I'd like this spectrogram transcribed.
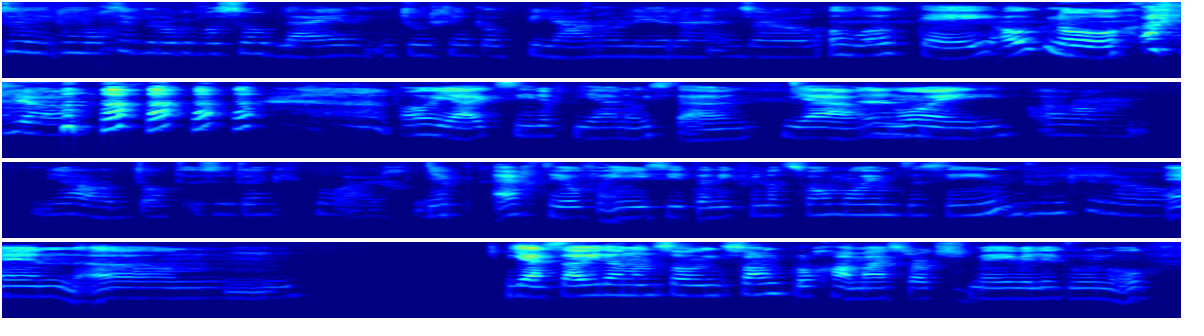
toen, toen mocht ik erop, ik was zo blij. En toen ging ik ook piano leren en zo. Oh, oké. Ook nog. Ja, Oh ja, ik zie de piano staan. Ja, En- mooi. ehm, ja, dat is het denk ik wel eigenlijk. Je hebt echt heel veel in je zitten en ik vind dat zo mooi om te zien. Dankjewel. En ehm ja, zou je dan aan zo'n zangprogramma straks mee willen doen? Of,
